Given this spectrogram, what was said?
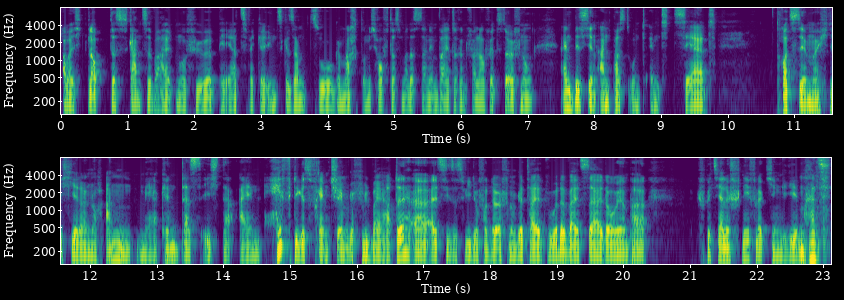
Aber ich glaube, das Ganze war halt nur für PR-Zwecke insgesamt so gemacht und ich hoffe, dass man das dann im weiteren Verlauf jetzt der Öffnung ein bisschen anpasst und entzerrt. Trotzdem möchte ich hier dann noch anmerken, dass ich da ein heftiges Fremdschämgefühl bei hatte, äh, als dieses Video von der Öffnung geteilt wurde, weil es da halt auch ein paar spezielle Schneeflöckchen gegeben hat,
